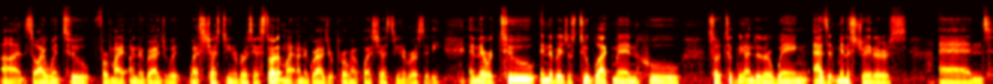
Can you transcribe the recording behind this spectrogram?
Uh, and so I went to, for my undergraduate, West Chester University. I started my undergraduate program at West Chester University. And there were two individuals, two black men who sort of took me under their wing as administrators. And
